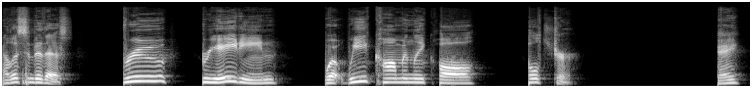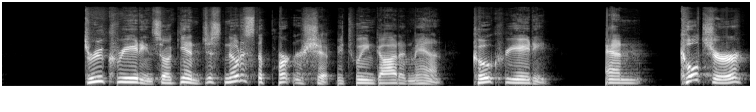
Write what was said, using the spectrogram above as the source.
Now, listen to this through creating what we commonly call culture. Okay? Through creating. So, again, just notice the partnership between God and man, co creating. And culture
